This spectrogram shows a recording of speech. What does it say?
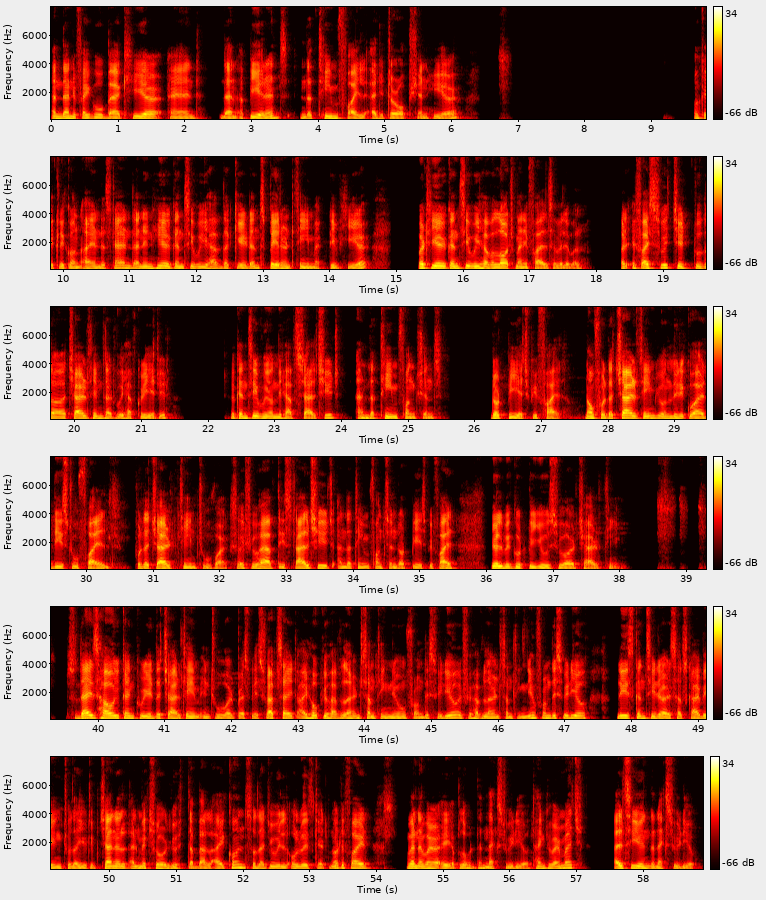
and then if i go back here and then appearance in the theme file editor option here okay click on i understand. Then in here you can see we have the kadence parent theme active here. But here you can see we have a lot many files available. But if i switch it to the child theme that we have created you can see we only have style sheet and the theme functions .php file. Now for the child theme you only require these two files. For the child theme to work. So if you have the style sheet and the theme function.php file you'll be good to use your child theme so that is how you can create the child theme into WordPress based website. I hope you have learned something new from this video. If you have learned something new from this video, please consider subscribing to the YouTube channel and make sure you hit the bell icon so that you will always get notified whenever I upload the next video. Thank you very much. I'll see you in the next video.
